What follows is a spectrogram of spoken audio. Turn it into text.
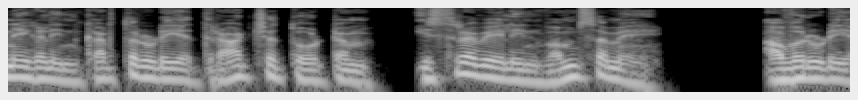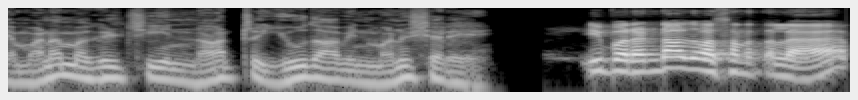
சேனைகளின் கர்த்தருடைய திராட்சத் தோட்டம் இஸ்ரவேலின் வம்சமே. அவருடைய மனமகிழ்ச்சியின் நாற்று யூதாவின் மனுஷரே. இப்ப ரெண்டாவது வசனத்துல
